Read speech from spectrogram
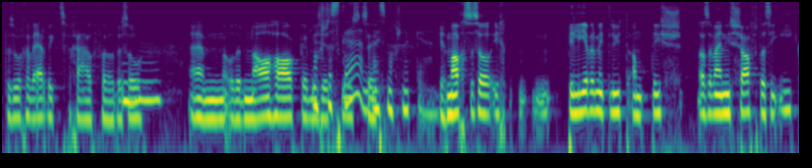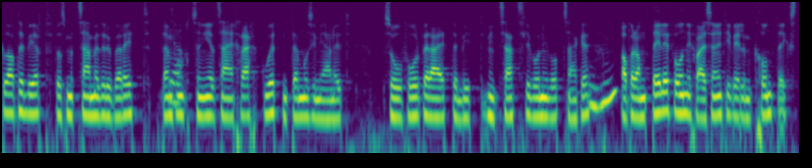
versuchen Werbung zu verkaufen oder so. Mhm. Ähm, oder nachhaken, wie Machst es das jetzt gerne? aussieht. Nein, das machst du nicht gerne. Ich mache es so, ich bin lieber mit Leuten am Tisch. Also wenn ich es schaffe, dass ich eingeladen werde, dass man zusammen darüber redet, dann Ja. funktioniert es eigentlich recht gut und dann muss ich mich auch nicht so vorbereiten mit, mit Sätzchen, die ich will sagen Mhm. Aber am Telefon, ich weiß ja nicht, in welchem Kontext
